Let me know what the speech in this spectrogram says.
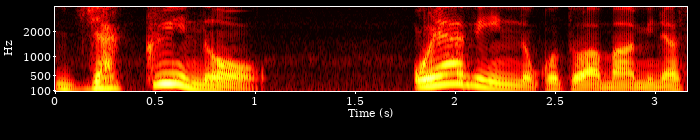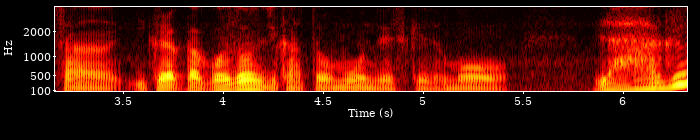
ジャックインの親瓶のことはまあ皆さんいくらかご存知かと思うんですけども、ラグー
